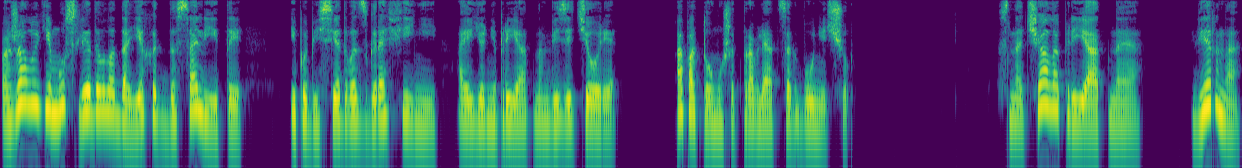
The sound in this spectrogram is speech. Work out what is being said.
Пожалуй, ему следовало доехать до Солиты и побеседовать с графиней о ее неприятном визитере, а потом уж отправляться к Буничу. Сначала приятное, верно?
